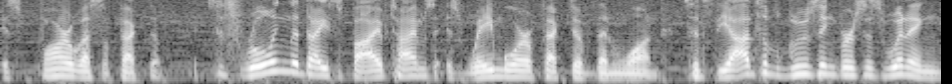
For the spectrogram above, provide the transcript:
is far less effective since rolling the dice five times is way more effective than one, since the odds of losing versus winning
